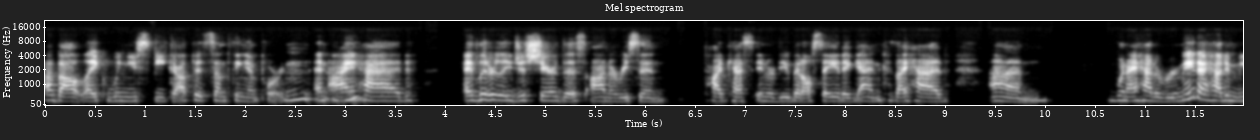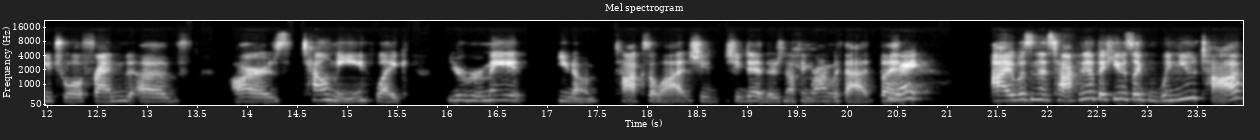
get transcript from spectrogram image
about like when you speak up, it's something important. And I Mhm. had, I literally just shared this on a recent podcast interview, but I'll say it again because I had, um, when I had a roommate, I had a mutual friend of ours tell me, like, your roommate, you know, talks a lot. She she did. There's nothing wrong with that. But right. I wasn't as talkative, but he was like, when you talk,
